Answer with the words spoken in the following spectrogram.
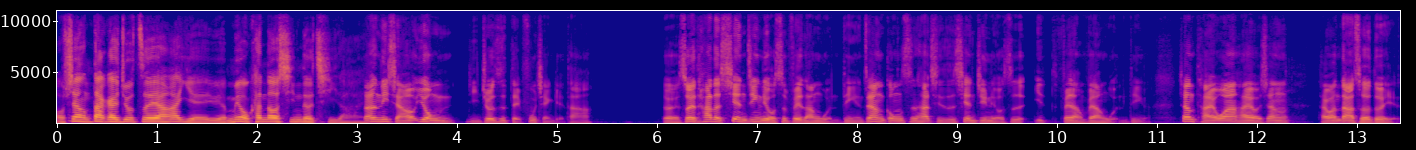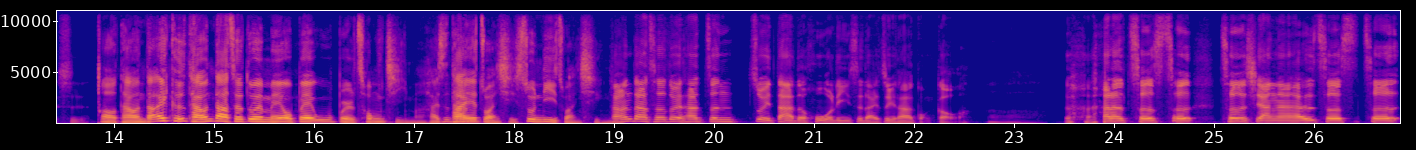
好像大概就这样啊，也也没有看到新的起来。但是你想要用，你就是得付钱给他，对，所以它的现金流是非常稳定的。这样公司它其实现金流是一非常非常稳定的。像台湾还有像台湾大车队也是。哦，台湾大哎，可是台湾大车队没有被 Uber 冲击吗？还是它也转型顺利转型？台湾大车队它真最大的获利是来自于它的广告啊。他的车车车厢啊，还是车车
